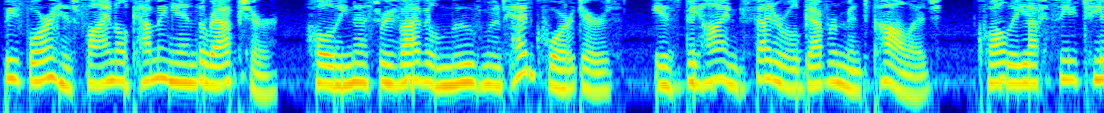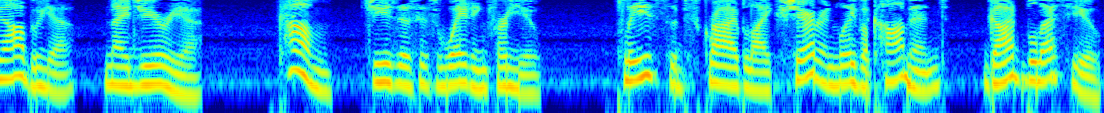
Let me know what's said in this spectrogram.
before his final coming in the rapture. Holiness Revival Movement headquarters is behind Federal Government College, Kwali FCT Nigeria. Come, Jesus is waiting for you. Please subscribe like share and leave a comment. God bless you.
